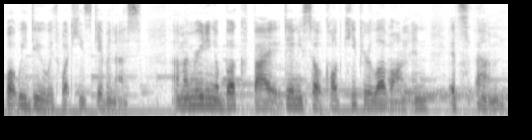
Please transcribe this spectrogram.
what we do with what He's given us. Um, I'm reading a book by Danny Silk called Keep Your Love On, and it's um,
